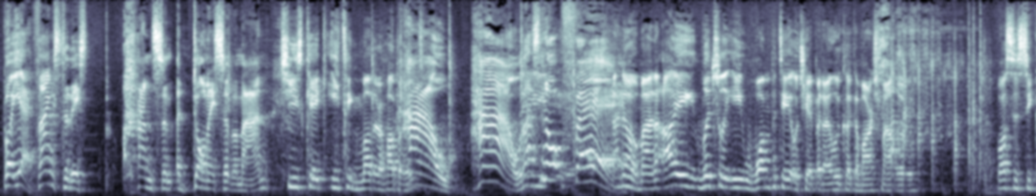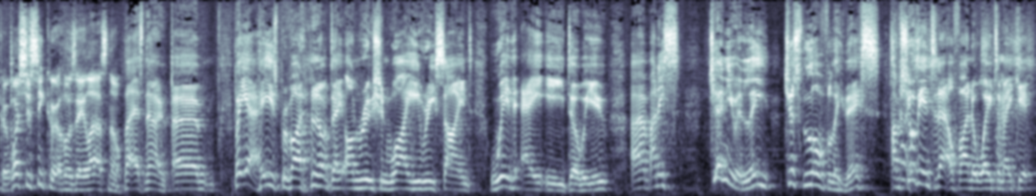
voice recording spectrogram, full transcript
But yeah, thanks to this handsome Adonis of a man. Cheesecake eating Mother Hubbard. How? How? That's not fair. I know, man. I literally eat one potato chip and I look like a marshmallow. What's his secret? What's your secret, Jose? Let us know. Let us know. Um, but yeah, he's provided an update on Roosh and why he re-signed with AEW, um, and it's genuinely just lovely. This, I'm sure the internet will find a way to make it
